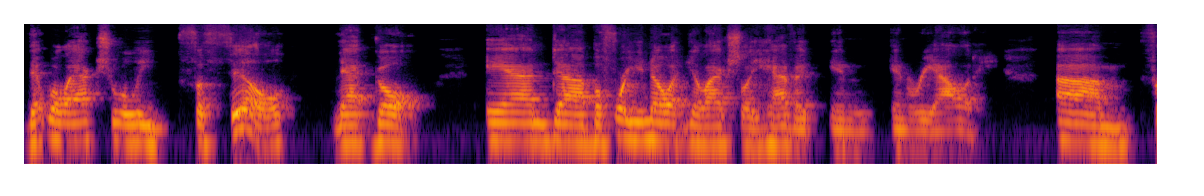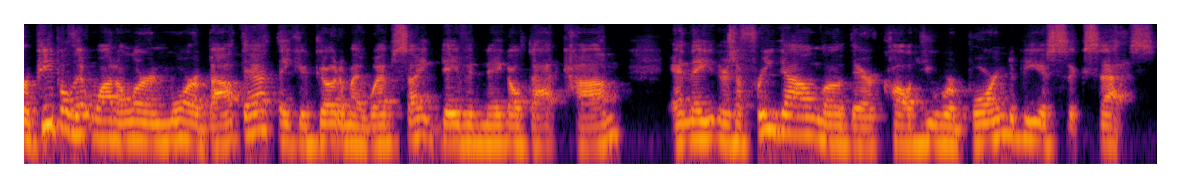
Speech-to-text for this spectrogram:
that will actually fulfill that goal. And uh, before you know it, you'll actually have it in in reality. Um, for people that want to learn more about that, they could go to my website, davidneagle.com, and they, there's a free download there called You Were Born to Be a Success.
